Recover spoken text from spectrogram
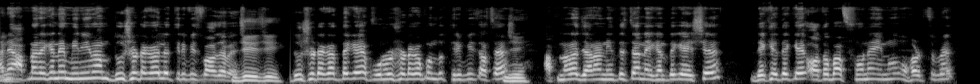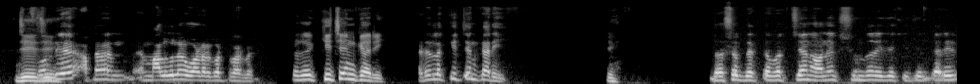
মানে আপনার এখানে মিনিমাম দুশো টাকা হলে থ্রি পিস পাওয়া যাবে? জি জি। দুশো টাকা থেকে পনেরোশো টাকা পর্যন্ত থ্রি পিস আছে। আপনারা যারা নিতে চান এখান থেকে এসে দেখে দেখে অথবা ফোনে ইমো হোয়াটসঅ্যাপে জি জি। দিয়ে আপনারা মালগুলো অর্ডার করতে পারবেন। কিচেন কারি এটা হলো কিচেন কারি জি। দর্শক দেখতে পাচ্ছেন অনেক সুন্দর এই যে কিচেন কারির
